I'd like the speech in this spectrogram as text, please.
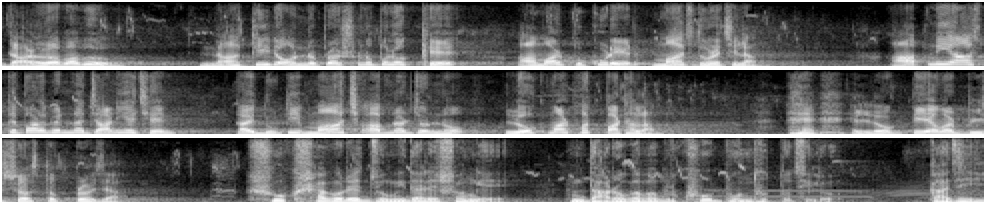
দারোগা বাবু, নাতির অন্নপ্রাশন উপলক্ষে আমার পুকুরের মাছ ধরেছিলাম। আপনি আসতে পারবেন না জানিয়েছেন, তাই দুটি মাছ আপনার জন্য লোক মারফত পাঠালাম। লোকটি আমার বিশ্বস্ত প্রজা। সুখসাগরের জমিদারের সঙ্গে দারোগাবাবুর খুব বন্ধুত্ব ছিল। কাজেই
